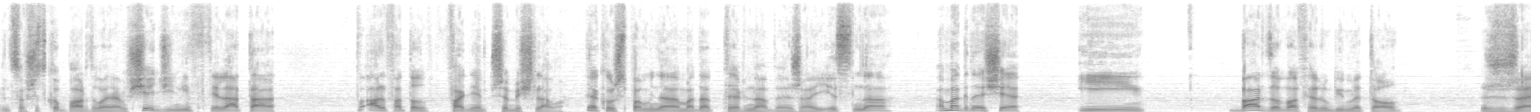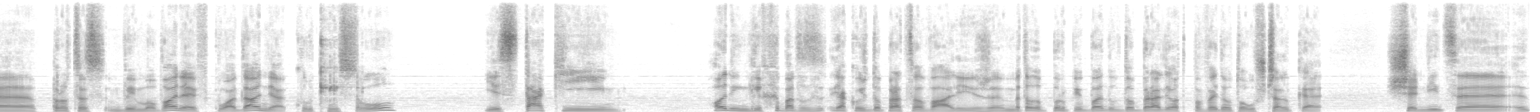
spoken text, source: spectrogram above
więc to wszystko bardzo nam siedzi, nic nie lata. Alfa to fajnie przemyślała. Jak już wspominałem, adapter na węża jest na magnesie i bardzo w Alfie lubimy to, że proces wyjmowania i wkładania kurkisu jest taki. Oni chyba to jakoś dopracowali, że metodą prób i błędów dobrali odpowiednią tą uszczelkę, średnicę e,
